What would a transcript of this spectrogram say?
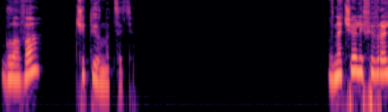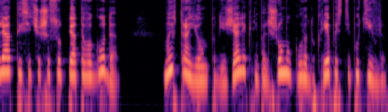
Глава 14 В начале февраля 1605 года мы втроем подъезжали к небольшому городу-крепости Путивлю,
